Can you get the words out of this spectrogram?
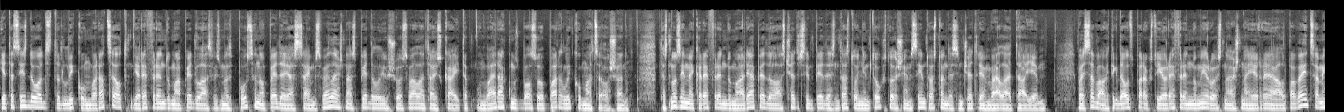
Ja tas izdodas, tad likumu var atcelt, ja referendumā piedalās vismaz puse no pēdējās saimnes vēlēšanās piedalījušos vēlētāju skaita, un vairākums balso par likumu atcelšanu. Tas nozīmē, ka referendumā ir jāpiedalās 458,184 vēlētājiem. Vai savākt tik daudz parakstu jau referendumu ierosināšanai ir reāli paveicami?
